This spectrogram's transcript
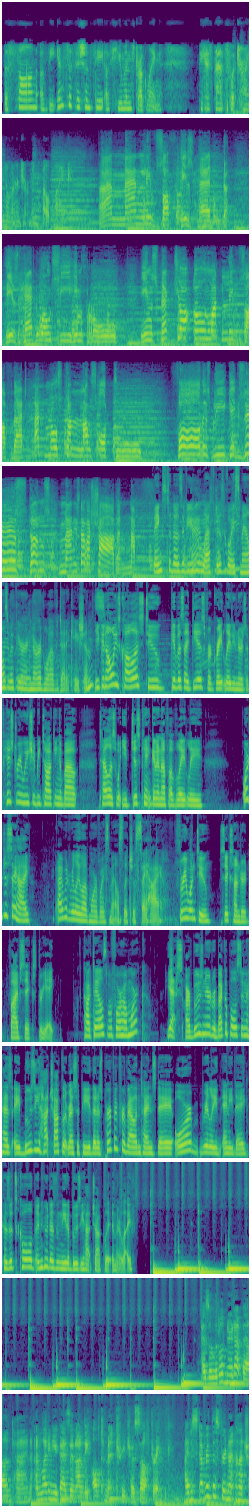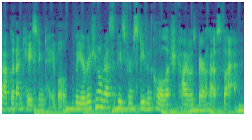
the song of the insufficiency of human struggling, because that's what trying to learn German felt like. A man lives off his head His head won't see him through. Inspect your own, what lives off that? At most a louse or two. For this bleak existence, man is never sharp enough. Thanks to those of you who left us voicemails with your nerd love dedications. You can always call us to give us ideas for great lady nerds of history we should be talking about. Tell us what you just can't get enough of lately, or just say hi. I would really love more voicemails that just say hi. 312 600 5638. Cocktails before homework? Yes, our booze nerd Rebecca Polson has a boozy hot chocolate recipe that is perfect for Valentine's Day or really any day because it's cold and who doesn't need a boozy hot chocolate in their life? As a little nerd at Valentine, I'm letting you guys in on the ultimate treat yourself drink. I discovered this Fernet hot chocolate on Tasting Table. The original recipe's from Stephen Cole at Chicago's Barrelhouse Flat.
